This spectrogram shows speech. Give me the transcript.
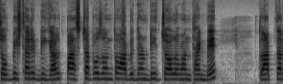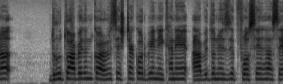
চব্বিশ তারিখ বিকাল পাঁচটা পর্যন্ত আবেদনটি চলমান থাকবে। তো আপনারা দ্রুত আবেদন করার চেষ্টা করবেন। এখানে আবেদনের যে প্রসেস আছে,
